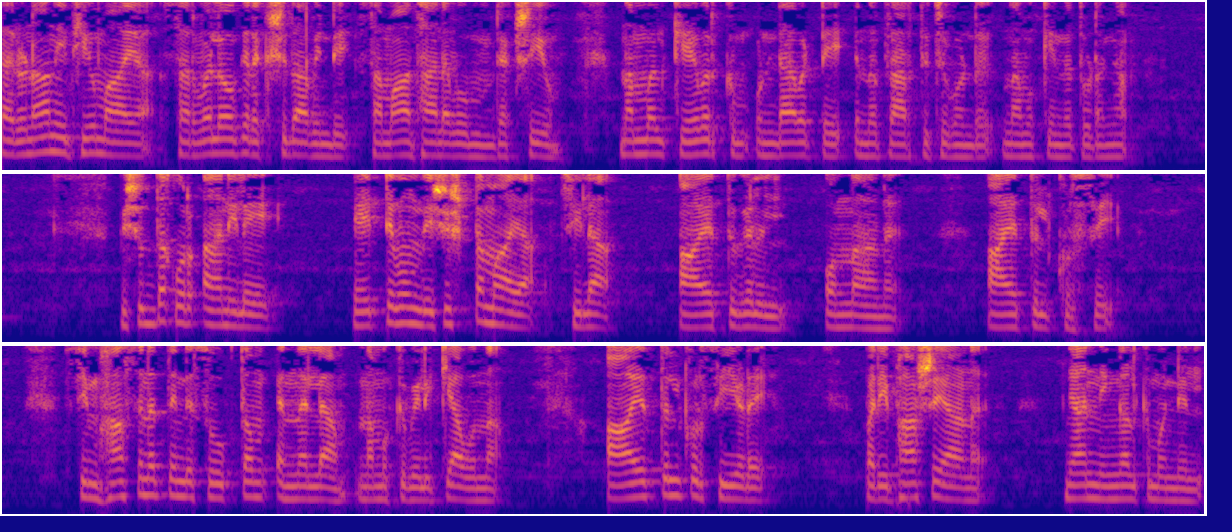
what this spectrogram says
കരുണാനിധിയുമായ സർവലോക രക്ഷിതാവിന്റെ സമാധാനവും രക്ഷയും നമ്മൾ കേവർക്കും ഉണ്ടാവട്ടെ എന്ന് പ്രാർത്ഥിച്ചുകൊണ്ട് നമുക്കിന്ന് തുടങ്ങാം. വിശുദ്ധ ഖുർആാനിലെ ഏറ്റവും വിശിഷ്ടമായ ചില ആയത്തുകളിൽ ഒന്നാണ് ആയത്തുൽ കുർസി. സിംഹാസനത്തിന്റെ സൂക്തം എന്നെല്ലാം നമുക്ക് വിളിക്കാവുന്ന ആയത്തുൽ കുർസിയുടെ പരിഭാഷയാണ് ഞാൻ നിങ്ങൾക്ക് മുന്നിൽ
